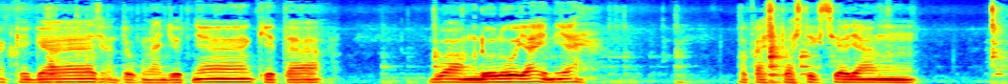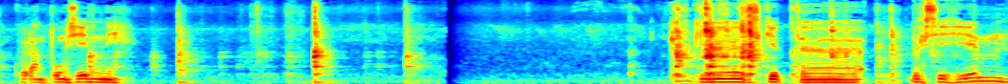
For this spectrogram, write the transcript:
Oke guys. Untuk selanjutnya kita buang dulu ya ini ya. Bekas plastik seal yang kurang fungsi nih guys kita bersihin.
